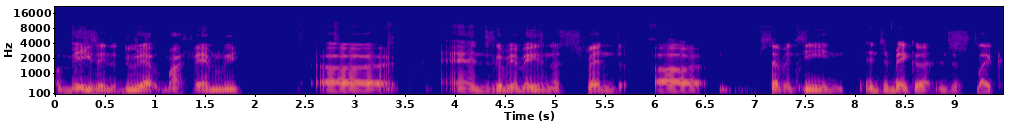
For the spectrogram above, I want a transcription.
amazing to do that with my family. Uh, and it's gonna be amazing to spend uh 17 in Jamaica and just like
